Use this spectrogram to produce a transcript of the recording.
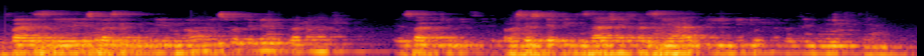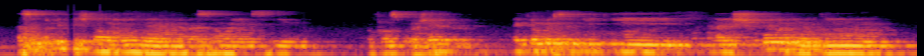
vai ser, isso vai ser cumprido ou não, isso até mesmo para não sabe que o processo de aprendizagem é faseado e nem todo mundo aprende ao mesmo tempo. A segunda questão ainda em relação a esse ao vosso projeto é que eu percebi que na escolha de,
